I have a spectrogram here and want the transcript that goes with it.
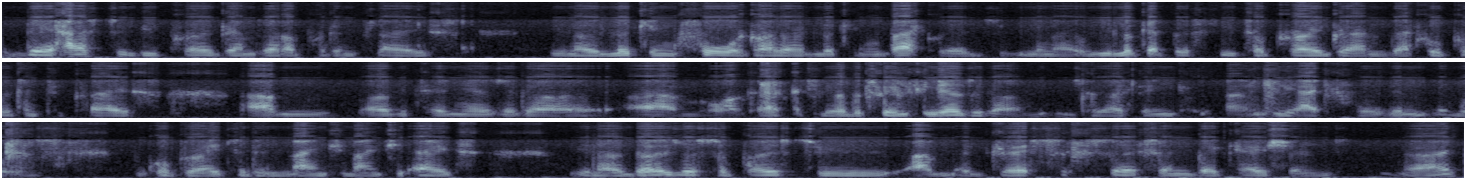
there has to be programs that are put in place. You know, looking forward rather than looking backwards. You know, you look at the SETA program that were put into place um, over 10 years ago, um, or actually over 20 years ago, because I think um, the Act was, in, was incorporated in 1998 you know, those were supposed to um, address certain vocations, right?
